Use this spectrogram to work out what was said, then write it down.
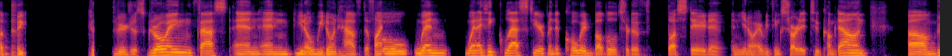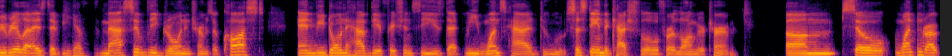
because we're just growing fast, and and you know we don't have the fund. So when when I think last year when the COVID bubble sort of busted and, and you know everything started to come down, um, we realized that we have massively grown in terms of cost and we don't have the efficiencies that we once had to sustain the cash flow for a longer term. Um, so one route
